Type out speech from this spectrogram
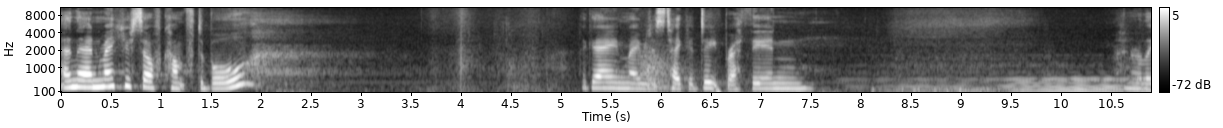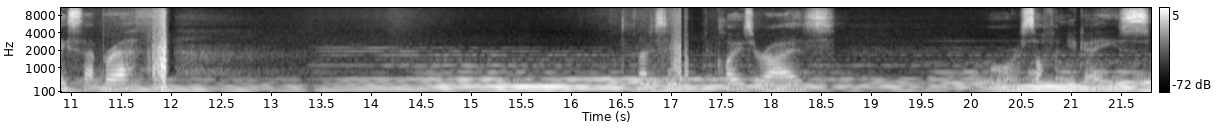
And then make yourself comfortable. Again, maybe just take a deep breath in and release that breath. And I just invite you to close your eyes or soften your gaze.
